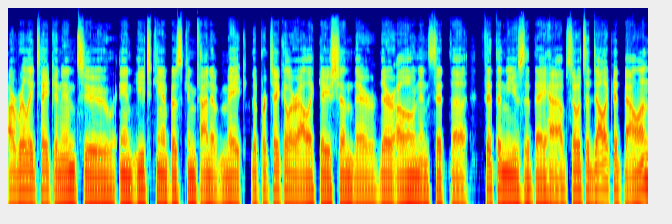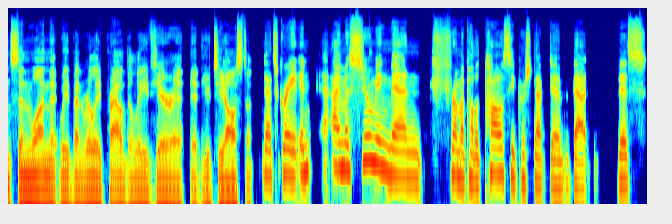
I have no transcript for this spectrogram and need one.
are really taken into and each campus can kind of make the particular allocation their their own and fit the fit the needs that they have. So it's a delicate balance and one that we've been really proud to lead here at, at UT Austin. That's great. And I'm assuming then from a public policy perspective that this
